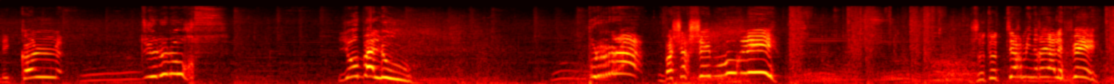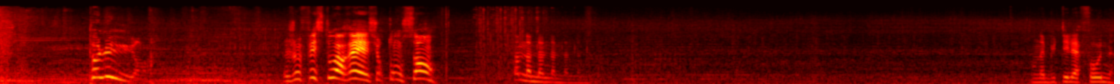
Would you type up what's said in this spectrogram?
L'école du nounours. Yo, Balou. Bra Va chercher Mowgli je te terminerai à l'épée. Pelure. Je festoierai sur ton sang. On a buté la faune.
